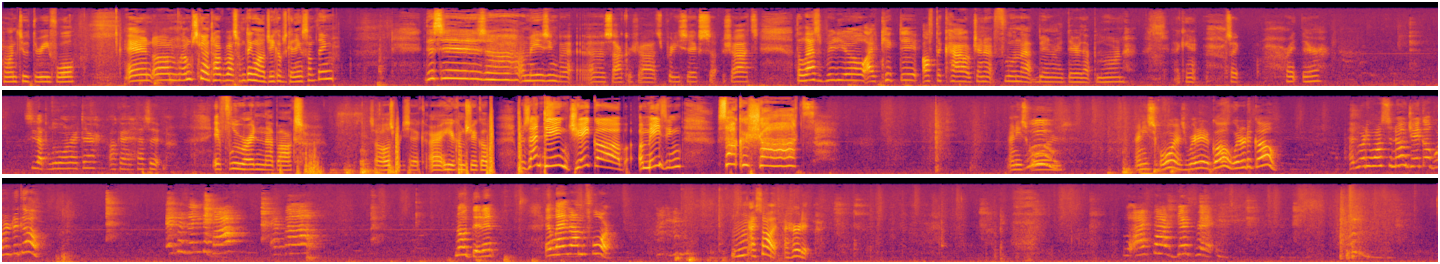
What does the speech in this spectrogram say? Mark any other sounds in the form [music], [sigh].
one, two, three, full. And um, I'm just gonna talk about something while Jacob's getting something. This is uh, amazing, but uh, soccer shots, pretty sick shots. The last video, I kicked it off the couch and it flew in that bin right there, that blue one. I can't. It's like right there. See that blue one right there? Okay, that's it. It flew right in that box. So it was pretty sick. All right, here comes Jacob. Presenting Jacob. Amazing soccer shots. And he scores. And he scores. Where did it go? Where did it go? Everybody wants to know, Jacob. Where did it go? It was in the box. It fell out. No, it didn't. It landed on the floor. [laughs] hmm I saw it. I heard it.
